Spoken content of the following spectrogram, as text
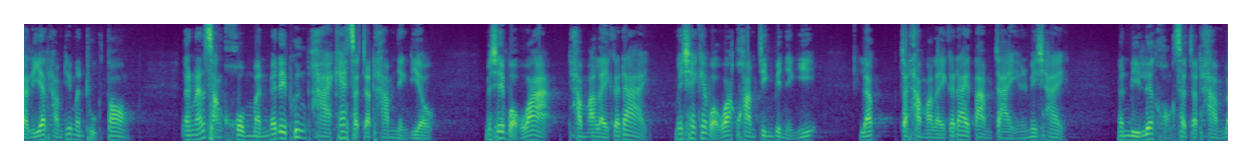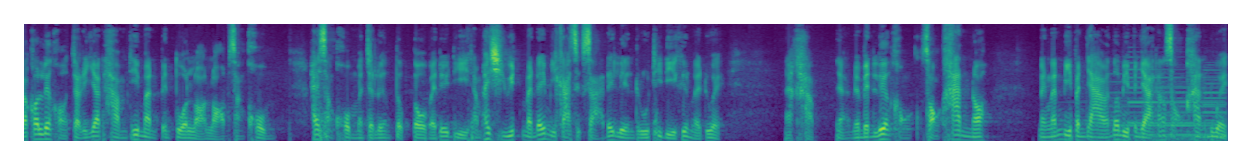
จริยธรรมที่มันถูกต้อง ดังนั้นสังคมมันไม่ได้พึ่งพาแค่สัจธรรมอย่างเดียว ไม่ใช่บอกว่าทำอะไรก็ได้ ไม่ใช่แค่บอกว่าความจริงเป็นอย่างนี้ แล้วจะทำอะไรก็ได้ตามใจมันไม่ใช่ มันมีเรื่องของสัจธรรมแล้วก็เรื่องของจริยธรรมที่มันเป็นตัวหล่อหลอมสังคม ให้สังคมมันจเจริญเติบโตไปด้วยดีทำให้ชีวิตมันได้มีการศึกษาได้เรียนรู้ที่ดีขึ้นมาด้วยนะครับเนี่ยมันเป็นเรื่องของสองขั้นเนาะดังนั้นมีปัญญามันต้องมีปัญญาทั้งสองขั้นด้วย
